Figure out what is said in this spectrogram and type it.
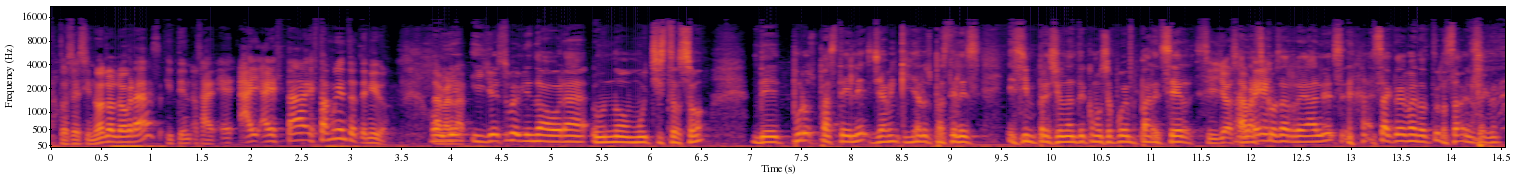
Entonces, si no lo logras, y o sea, eh, ahí, ahí está, está muy entretenido, la Oye, verdad. y yo estuve viendo ahora uno muy chistoso de puros pasteles. Ya ven que ya los pasteles es impresionante cómo se pueden parecer Sí, yo a las cosas reales. Exactamente, bueno, tú lo sabes. exactamente.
